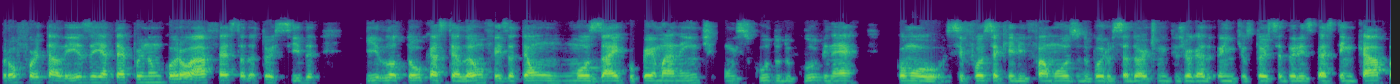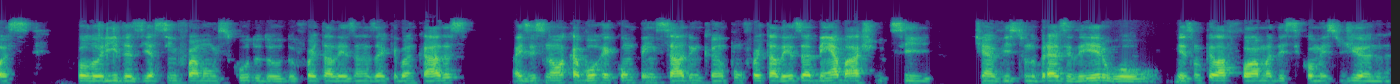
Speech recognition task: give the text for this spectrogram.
pro Fortaleza e até por não coroar a festa da torcida, que lotou o Castelão, fez até um mosaico permanente com o escudo do clube, né? Como se fosse aquele famoso do Borussia Dortmund, que, em que os torcedores vestem capas coloridas e assim formam o escudo do, do Fortaleza nas arquibancadas, mas isso não acabou recompensado em campo, um Fortaleza bem abaixo do que se tinha visto no brasileiro ou mesmo pela forma desse começo de ano, né?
